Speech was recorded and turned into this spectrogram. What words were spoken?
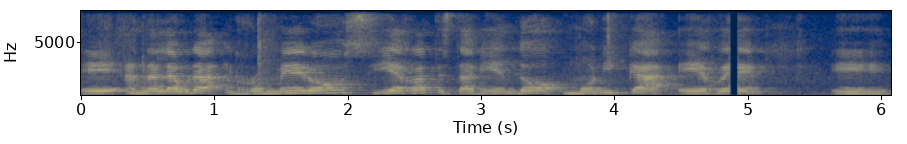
eh, Ana Laura Romero Sierra te está viendo. Mónica R. Eh,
